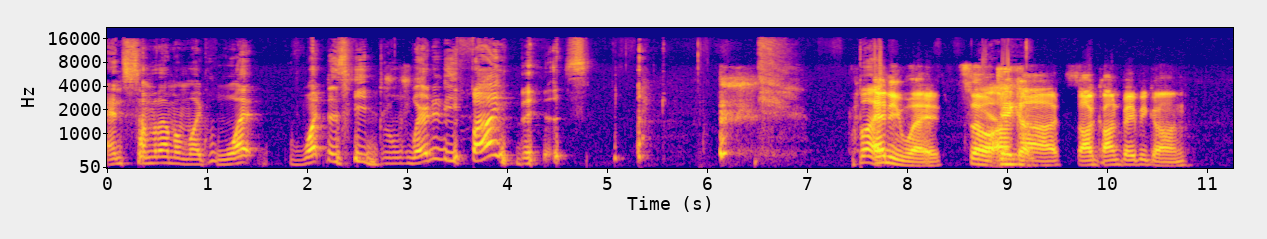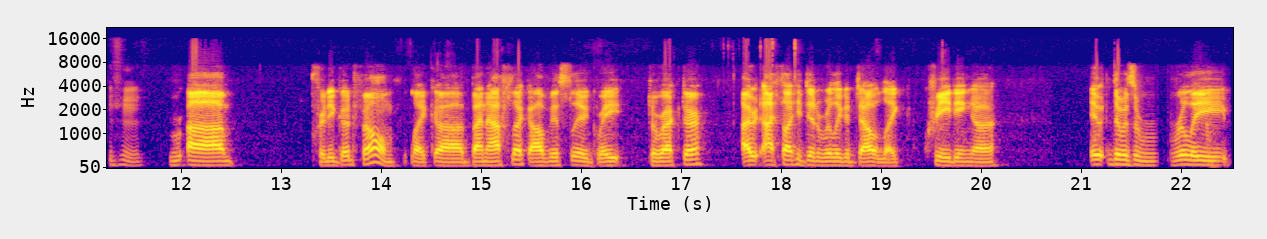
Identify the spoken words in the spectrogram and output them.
and some of them I'm like, what? What does he? do? Where did he find this? but Anyway, so Yeah. Jacob. uh, saw Gone Baby Gone. Mhm. Um, pretty good film. Like uh, Ben Affleck, obviously a great director. I I thought he did a really good job, like creating a. It, there was a really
